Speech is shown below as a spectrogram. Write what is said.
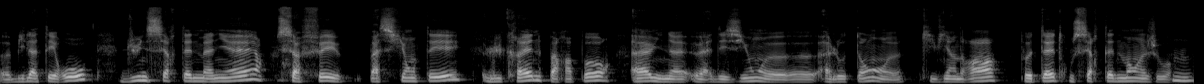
euh, bilatéraux. D'une certaine manière, ça fait patienter l'Ukraine par rapport à une euh, adhésion euh, à l'OTAN qui viendra peut-être ou certainement un jour. Hmm.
